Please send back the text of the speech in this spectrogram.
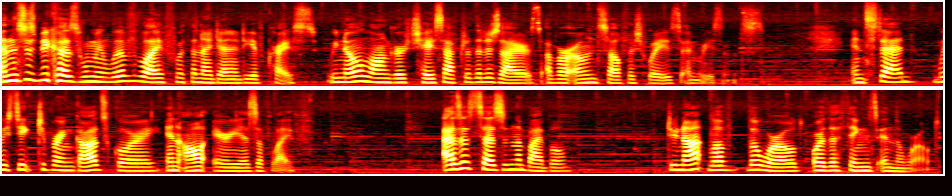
And this is because when we live life with an identity of Christ, we no longer chase after the desires of our own selfish ways and reasons. Instead, we seek to bring God's glory in all areas of life. As it says in the Bible, do not love the world or the things in the world.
